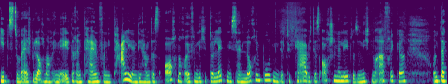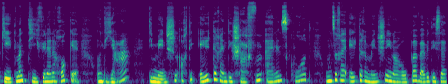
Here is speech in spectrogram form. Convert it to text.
gibt es zum Beispiel auch noch in älteren Teilen von Italien, die haben das auch noch, öffentliche Toiletten, ist ein Loch im Boden. In der Türkei habe ich das auch schon erlebt, also nicht nur Afrika. Und da geht man tief in eine Hocke. Und ja, die Menschen, auch die Älteren, die schaffen einen Squat. Unsere älteren Menschen in Europa, weil wir diese,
